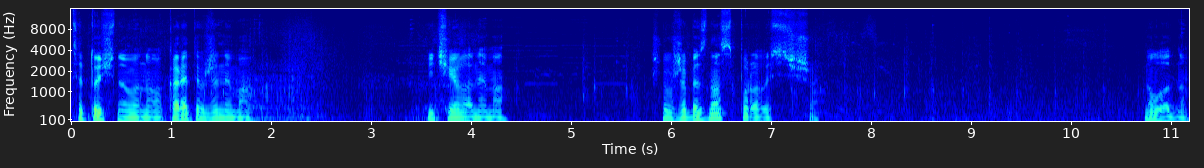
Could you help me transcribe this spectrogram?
Це точно воно. Карети вже нема. І чела нема. Що, вже без нас спорались, чи що? Ну ладно.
